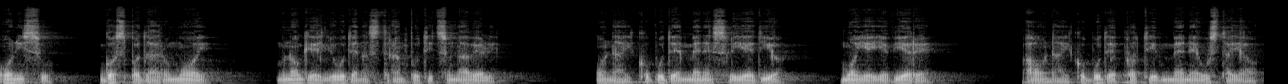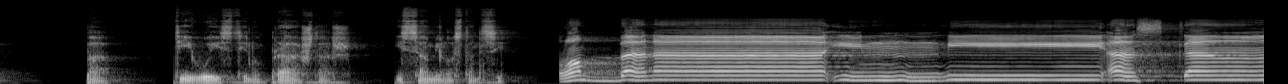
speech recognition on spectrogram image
Oni gospodaru moj, mnoge ljude na stramputicu naveli. Onaj ko bude mene slijedio, moje je vjere, a onaj ko bude protiv mene ustajao, pa ti u istinu praštaš i samilostan si. Rabbana inni askantum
